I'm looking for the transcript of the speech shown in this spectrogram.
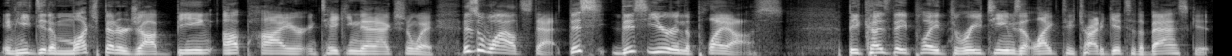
and he did a much better job being up higher and taking that action away. This is a wild stat. This this year in the playoffs, because they played three teams that like to try to get to the basket.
